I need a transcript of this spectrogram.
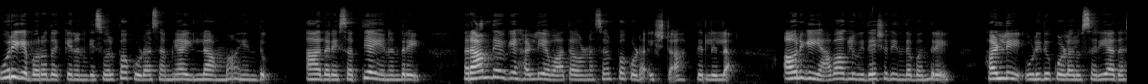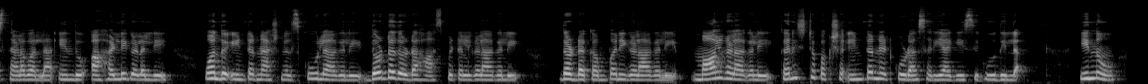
ಊರಿಗೆ ಬರೋದಕ್ಕೆ ನನಗೆ ಸ್ವಲ್ಪ ಕೂಡ ಸಮಯ ಇಲ್ಲ ಅಮ್ಮ ಎಂದು. ಆದರೆ ಸತ್ಯ ಏನೆಂದರೆ, ರಾಮದೇವ್ಗೆ ಹಳ್ಳಿಯ ವಾತಾವರಣ ಸ್ವಲ್ಪ ಕೂಡ ಇಷ್ಟ ಆಗ್ತಿರಲಿಲ್ಲ. ಅವನಿಗೆ ಯಾವಾಗಲೂ ವಿದೇಶದಿಂದ ಬಂದರೆ ಹಳ್ಳಿ ಉಳಿದುಕೊಳ್ಳಲು ಸರಿಯಾದ ಸ್ಥಳವಲ್ಲ ಎಂದು ಆ ಹಳ್ಳಿಗಳಲ್ಲಿ ಒಂದು ಇಂಟರ್ನ್ಯಾಷನಲ್ ಸ್ಕೂಲ್ ಆಗಲಿ, ದೊಡ್ಡ ದೊಡ್ಡ ಹಾಸ್ಪಿಟಲ್ಗಳಾಗಲಿ, ದೊಡ್ಡ ಕಂಪನಿಗಳಾಗಲಿ, ಮಾಲ್ಗಳಾಗಲಿ ಕನಿಷ್ಠ ಪಕ್ಷ ಇಂಟರ್ನೆಟ್ ಕೂಡ ಸರಿಯಾಗಿ ಸಿಗುವುದಿಲ್ಲ. ಇನ್ನು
